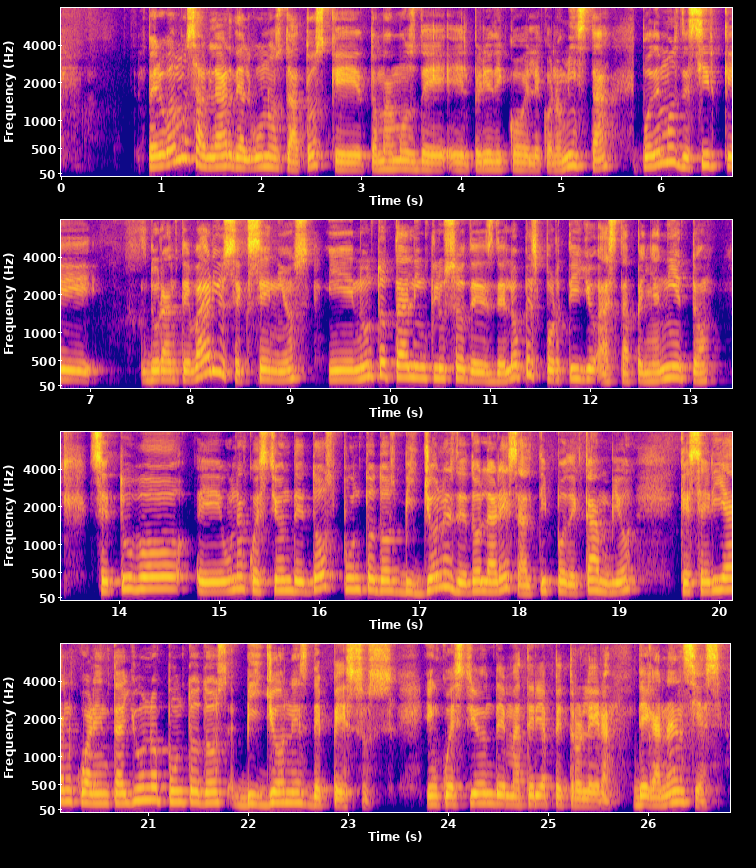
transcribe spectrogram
Pero vamos a hablar de algunos datos que tomamos del periódico El Economista. Podemos decir que durante varios sexenios y en un total incluso desde López Portillo hasta Peña Nieto, se tuvo eh, una cuestión de 2.2 billones de dólares al tipo de cambio, que serían 41.2 billones de pesos en cuestión de materia petrolera, de ganancias.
